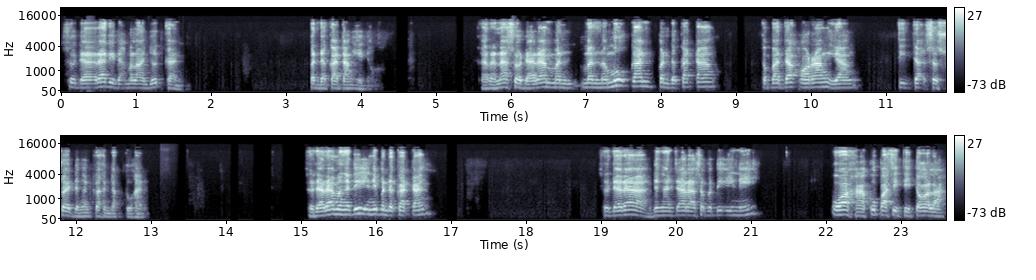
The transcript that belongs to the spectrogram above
saudara tidak melanjutkan pendekatan itu. Karena saudara menemukan pendekatan kepada orang yang tidak sesuai dengan kehendak Tuhan. Saudara mengerti ini pendekatan? Saudara dengan cara seperti ini, wah aku pasti ditolak.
